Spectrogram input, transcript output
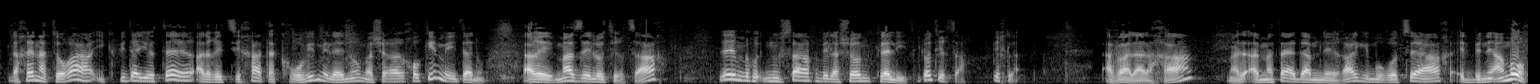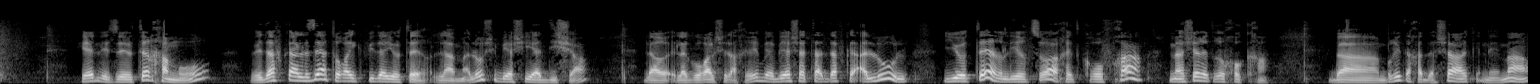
לכן התורה הקפידה יותר על רציחת הקרובים אלינו מאשר הרחוקים מאיתנו. הרי מה זה לא תרצח? זה נוסח בלשון כללית, לא תרצח בכלל. אבל ההלכה, מתי אדם נהרג? אם הוא רוצח את בני עמו. כן, זה יותר חמור, ודווקא על זה התורה הקפידה יותר. למה? לא שבגלל שהיא אדישה לגורל של האחרים, בגלל שאתה דווקא עלול יותר לרצוח את קרובך מאשר את רחוקך. בברית החדשה נאמר,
